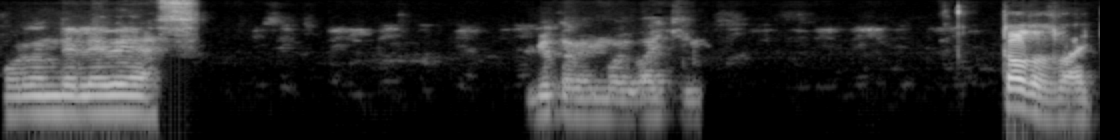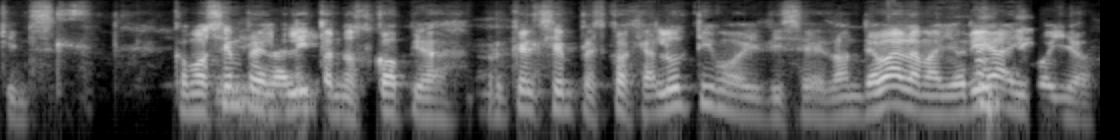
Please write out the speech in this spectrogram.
por donde le veas. Yo también voy Viking. Todos Vikings. Como siempre, Lalito nos copia, porque él siempre escoge al último y dice, ¿dónde va la mayoría? Ahí voy yo.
